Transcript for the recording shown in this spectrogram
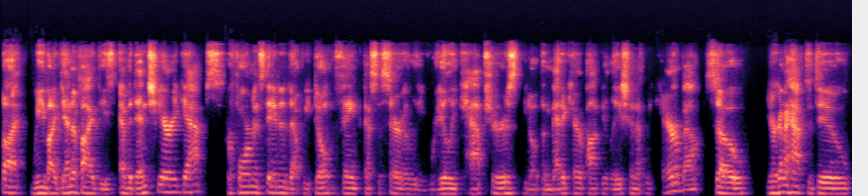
but we've identified these evidentiary gaps, performance data that we don't think necessarily really captures, you know, the Medicare population that we care about. So you're going to have to do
